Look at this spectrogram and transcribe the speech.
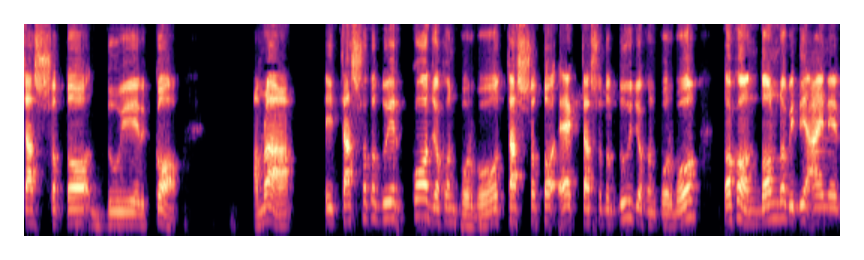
চারশত দুই এর ক। আমরা এই চারশত দুইয়ের ক যখন পড়ব চারশত এক চারশত দুই যখন পড়ব, তখন দণ্ডবিধি আইনের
